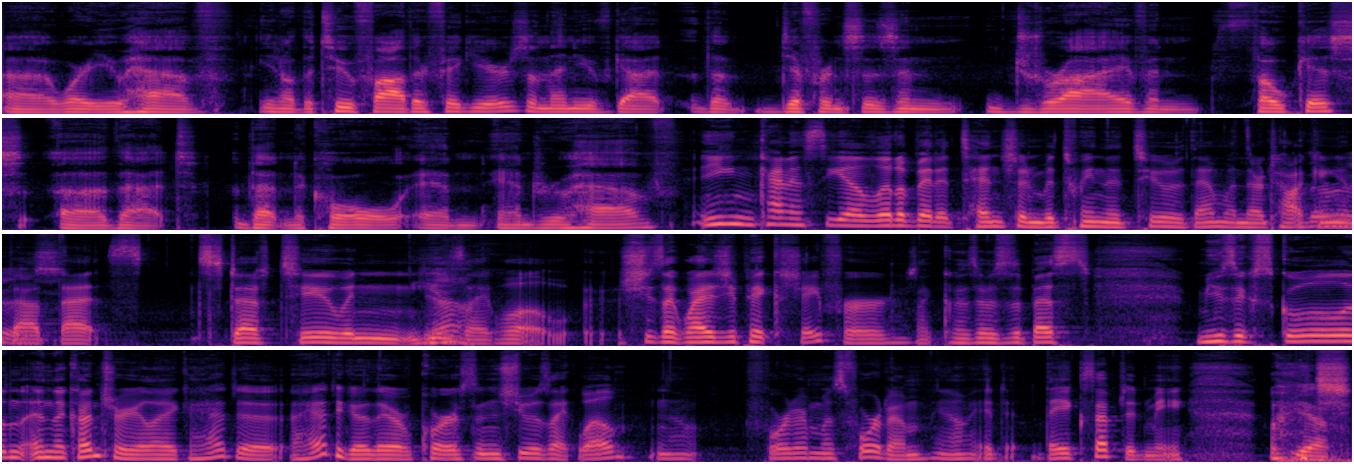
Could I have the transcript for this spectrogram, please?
uh, where you have you know the two father figures, and then you've got the differences in drive and focus uh, that that Nicole and Andrew have. You can kind of see a little bit of tension between the two of them when they're talking There about is. that stuff too. And he's Yeah. like, "Well," she's like, "Why did you pick Shaffer?" It's like, "Because it was the best music school in, in the country. Like, I had to, I had to go there, of course." And she was like, "Well, you know." Fordham was Fordham, you know. It, they accepted me, which,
